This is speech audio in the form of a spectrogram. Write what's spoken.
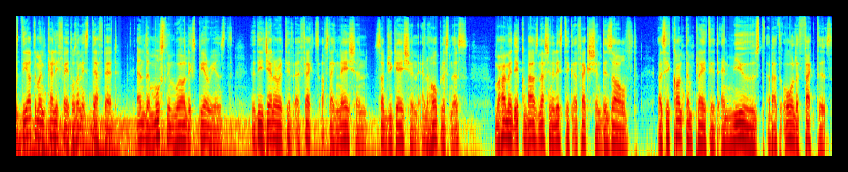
As the Ottoman Caliphate was on its deathbed and the Muslim world experienced the degenerative effects of stagnation, subjugation, and hopelessness, Muhammad Iqbal's nationalistic affection dissolved as he contemplated and mused about all the factors,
